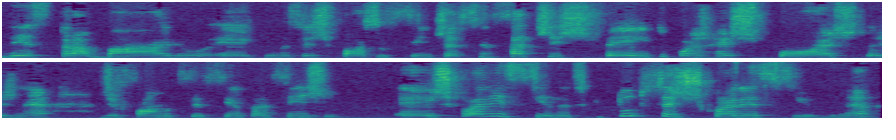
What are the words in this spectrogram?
desse trabalho é que vocês possam se sentir assim, satisfeitos com as respostas, né? De forma que se sintam assim é, esclarecidas, que tudo seja esclarecido, né?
